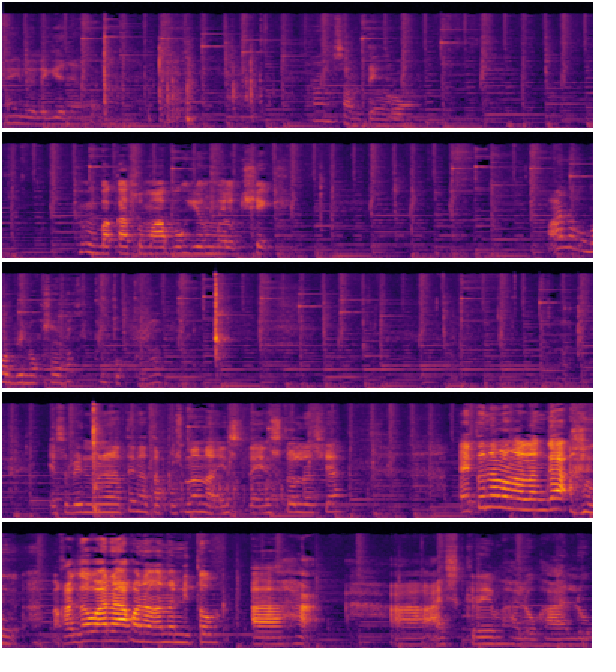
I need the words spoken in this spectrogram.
Ay, lalagyan niya ng parang something wrong. Baka sumabog yung milkshake. Paano ko ba binuksan? Bakit ito tuklap? Sabihin mo natin na tapos na, na-install na siya. Ito na mga langga. Makagawa na ako ng ano nito. Ha- ah, ice cream, halo-halo.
